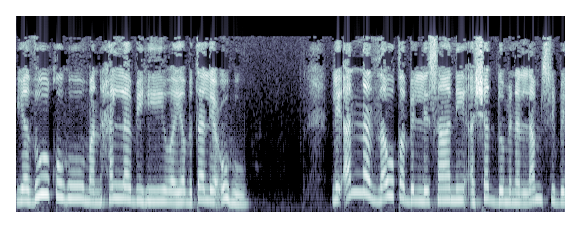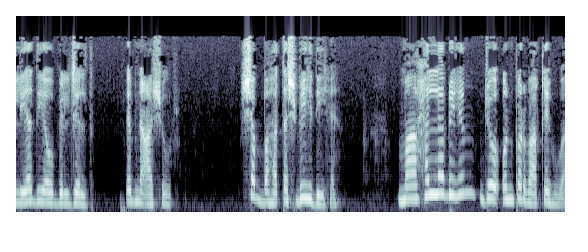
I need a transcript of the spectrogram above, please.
يذوقه من حل به ويبتلعه لأن الذوق باللسان اشد من اللمس باليد او بالجلد ابن عاشور شبہ تشبیح دی ہے۔ ما حل بهم جو ان پر واقع ہوا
